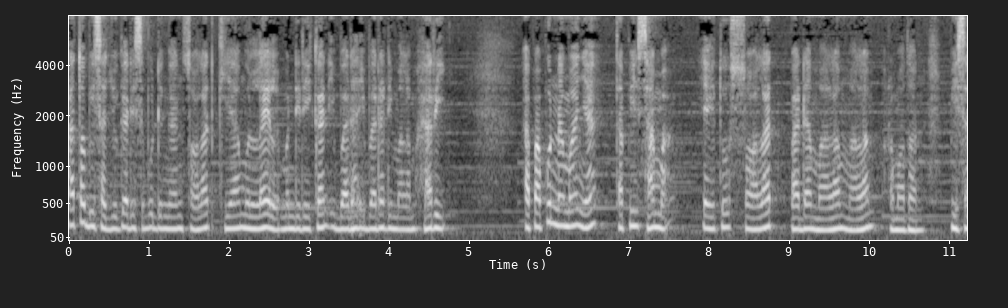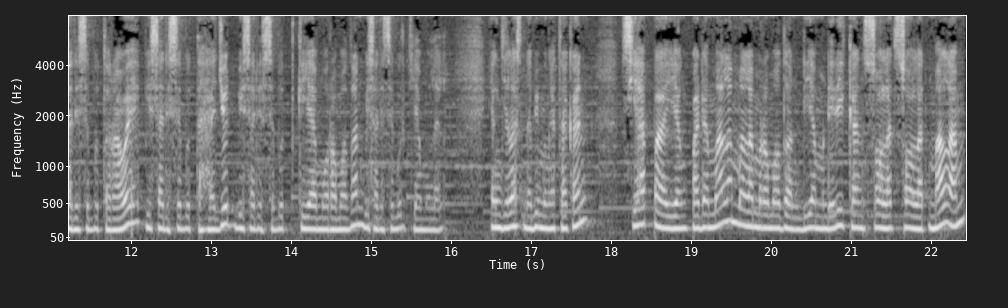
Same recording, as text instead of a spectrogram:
Atau bisa juga disebut dengan sholat Qiyamul Lail, mendirikan ibadah-ibadah di malam hari. Apa pun namanya, tapi sama, yaitu sholat pada malam-malam Ramadan. Bisa disebut taraweh, bisa disebut tahajud, bisa disebut Qiyamu Ramadan, bisa disebut Qiyamul Lail. Yang jelas Nabi mengatakan, siapa yang pada malam-malam Ramadan dia mendirikan sholat-sholat malam,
